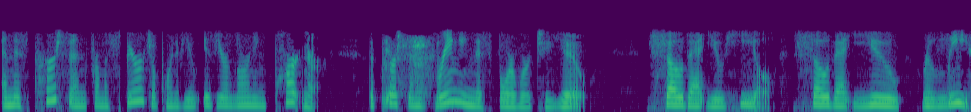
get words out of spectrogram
And this person, from a spiritual point of view, is your learning partner, the person yes. bringing this forward to you so that you heal, so that you release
